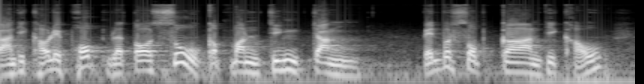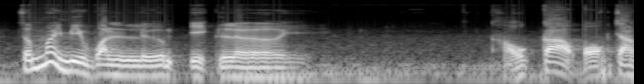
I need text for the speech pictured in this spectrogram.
การที่เขาได้พบและต่อสู้กับมันจริงจัง เป็นประสบการณ์ที่เขาจะไม่มีวันลืมอีกเลย เขาก้าวออกจาก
